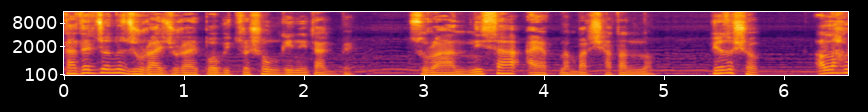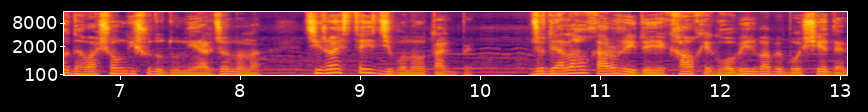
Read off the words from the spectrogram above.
তাদের জন্য জোড়ায় জোড়ায় পবিত্র সঙ্গিনী থাকবে। সুরা নিসা আয়াত নাম্বার সাতান্ন। প্রিয় দর্শক আল্লাহর দেওয়া সঙ্গী শুধু দুনিয়ার জন্য না, চিরস্থায়ী জীবনেও থাকবে। যদি আল্লাহ কারও হৃদয়ে খাওয়াকে গভীরভাবে বসিয়ে দেন,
